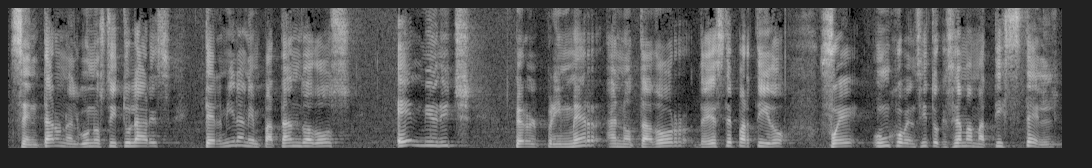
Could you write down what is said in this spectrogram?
sentaron algunos titulares, terminan empatando a dos en Múnich, pero el primer anotador de este partido fue un jovencito que se llama Matisse Tell,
